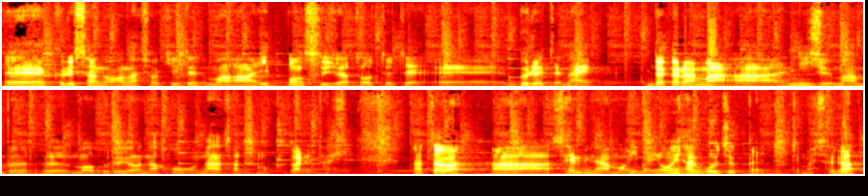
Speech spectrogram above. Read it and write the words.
えー、クリスさんのお話を聞いてると、まあ、一本筋は通ってて、えー、ぶれてない。だからまあ20万部も売るような本を何冊も書かれたりまたはあセミナーも今450回と言ってましたが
